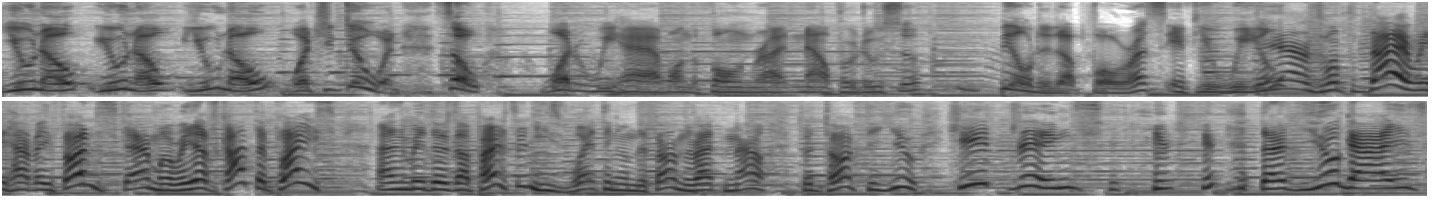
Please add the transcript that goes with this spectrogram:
you know, you know, you know what you're doing. So, what do we have on the phone right now, producer? Build it up for us, if you will. Yes, well, today we have a fun scam where we have got the place, and we, there's a person, he's waiting on the phone right now to talk to you. He thinks that you guys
